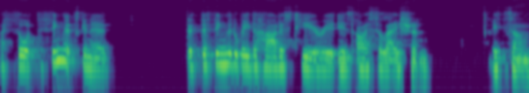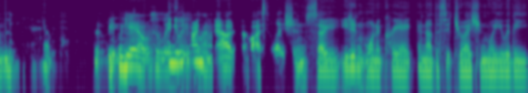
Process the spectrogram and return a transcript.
I thought the thing that's going to, the, the thing that'll be the hardest here is isolation. It's, um, yep. yeah, I was a And you were trying out of isolation. So you didn't want to create another situation where you were the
